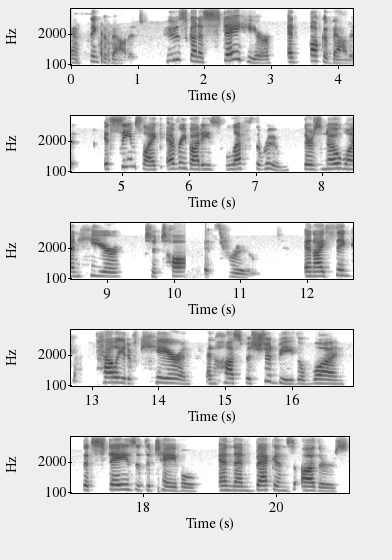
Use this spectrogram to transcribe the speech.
and think about it? Who's going to stay here and talk about it? It seems like everybody's left the room. There's no one here to talk it through. And I think palliative care and, and hospice should be the one that stays at the table and then beckons others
